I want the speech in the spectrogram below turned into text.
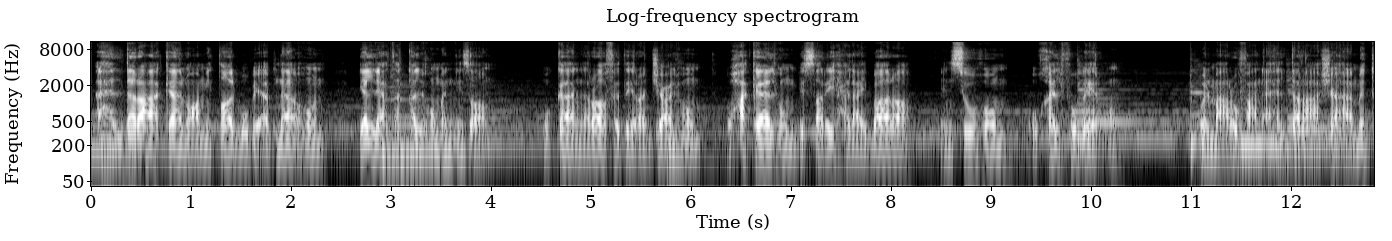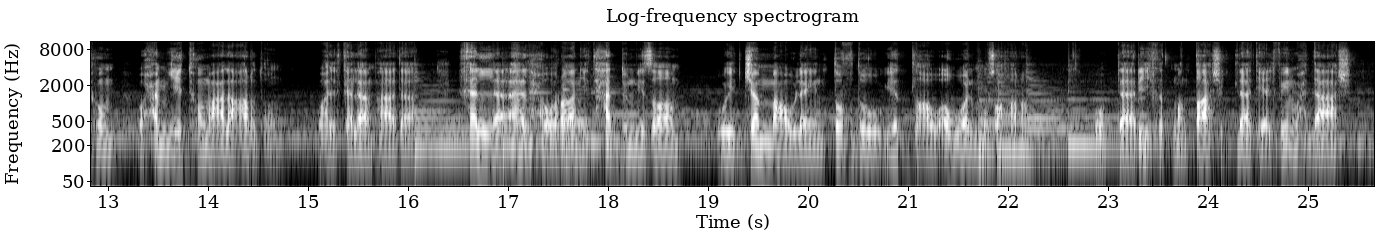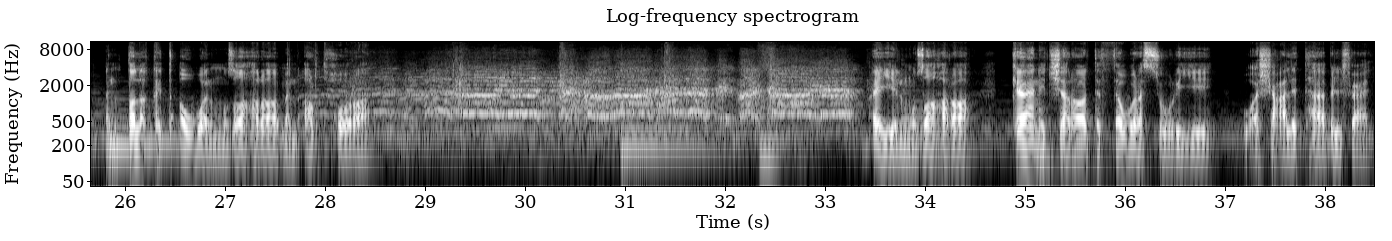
أهل درعا كانوا عم يطالبوا بأبنائهم يلي اعتقلهم النظام. وكان رافض يرجع لهم وحكى لهم بصريح العبارة إنسوهم وخلفوا غيرهم. والمعروف عن أهل درعا شهامتهم وحميتهم على عرضهم. وهالكلام هذا خلى أهل حوران يتحدوا النظام ويتجمعوا لينتفضوا يطلعوا أول مظاهرة. وبتاريخ 18 3 2011 انطلقت أول مظاهرة من أرض حوران. هي المظاهرة كانت شرارة الثورة السورية وأشعلتها بالفعل.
